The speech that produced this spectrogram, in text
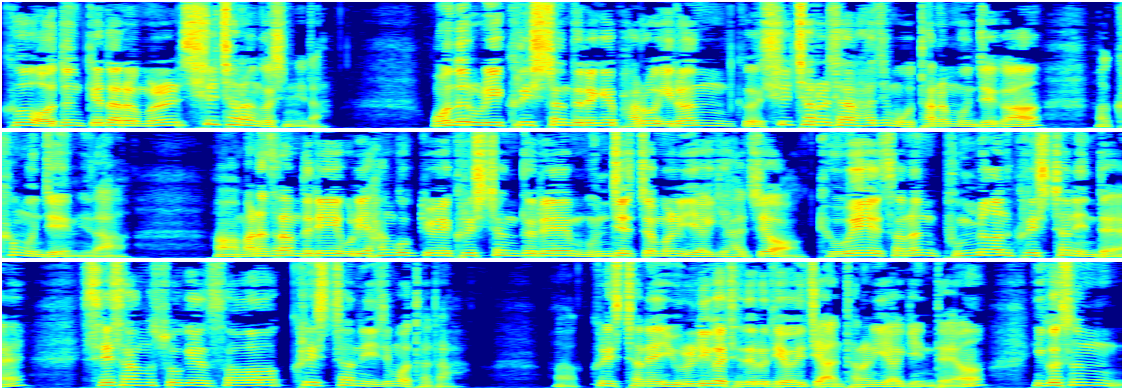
그 얻은 깨달음을 실천한 것입니다. 오늘 우리 크리스천들에게 바로 이런 그 실천을 잘 하지 못하는 문제가 큰 문제입니다. 어, 많은 사람들이 우리 한국 교회 크리스천들의 문제점을 이야기하죠. 교회에서는 분명한 크리스천인데 세상 속에서 크리스천이지 못하다. 어, 크리스천의 윤리가 제대로 되어 있지 않다는 이야기인데요. 이것은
